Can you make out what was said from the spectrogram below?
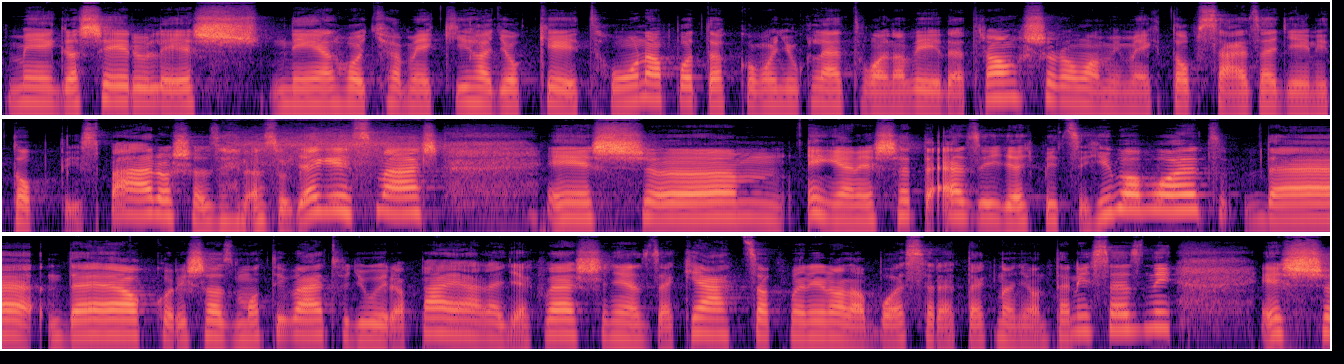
még a sérülésnél, hogyha még kihagyok két hónapot, akkor mondjuk lett volna védett rangsorom, ami még top 100 egyéni, top 10 páros, azért az úgy egész más, és igen, és hát ez így egy pici hiba volt, de, de akkor is az motivált, hogy újra pályán legyek, versenyezzek, játszak, mert én alapból szeretek nagyon teniszezni, és,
